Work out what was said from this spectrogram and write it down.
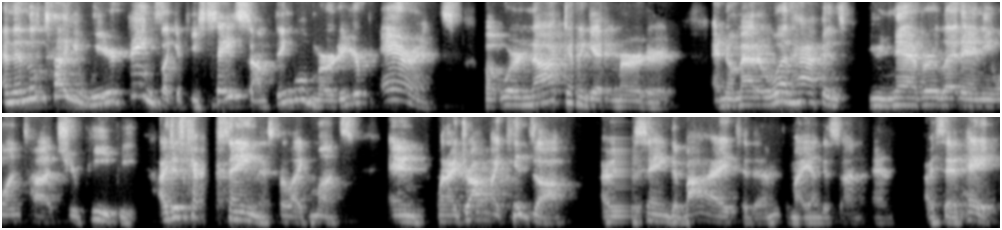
and then they'll tell you weird things, like if you say something, we'll murder your parents but we're not going to get murdered. And no matter what happens, you never let anyone touch your pee pee. I just kept saying this for like months. And when I dropped my kids off, I was saying goodbye to them, to my youngest son, and I said, Hey,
